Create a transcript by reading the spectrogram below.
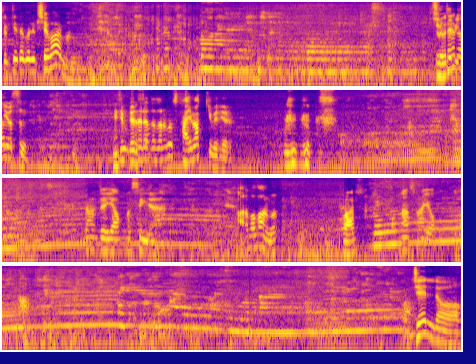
Türkiye'de böyle bir şey var mı? Sürtebiliyorsun. Bizim döner Nasıl? adalarımız kaymak gibi diyorum. Bence yanmasın ya. Araba var mı? Var. Ondan sonra yok. Mugello.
